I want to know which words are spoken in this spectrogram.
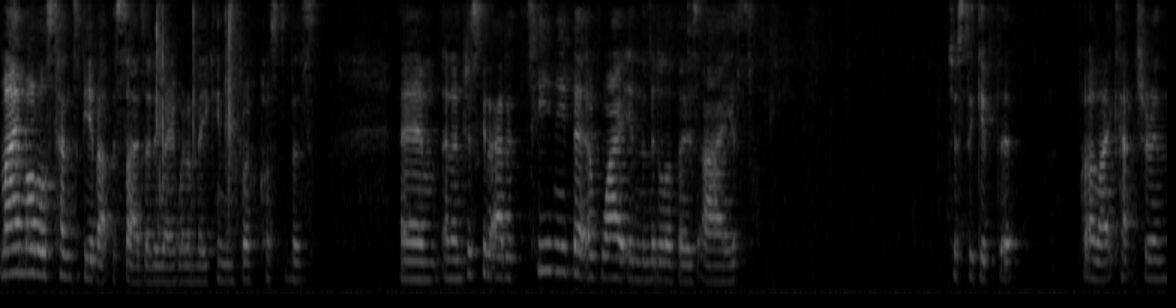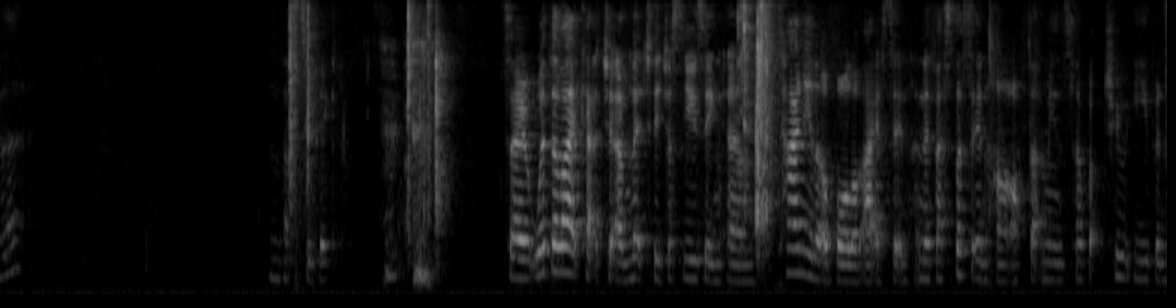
My models tend to be about this size anyway when I'm making them for customers. Um, and I'm just going to add a teeny bit of white in the middle of those eyes, just to give the put a light catcher in there. Mm, That's too big. So with the light catcher, I'm literally just using um, a tiny little ball of icing, and if I split it in half, that means I've got two even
